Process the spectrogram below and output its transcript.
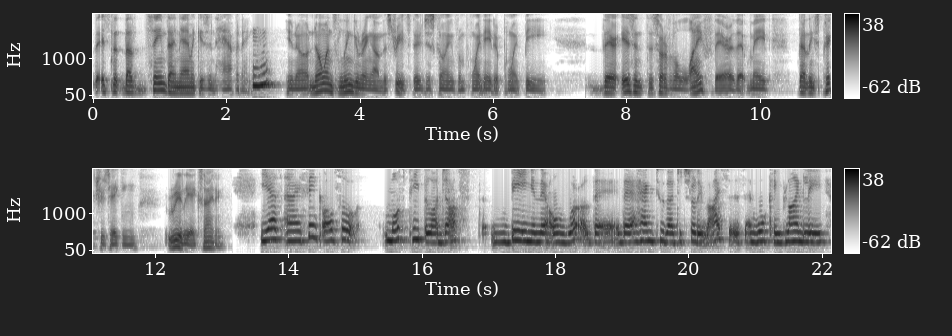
it's the, the same dynamic isn't happening. Mm-hmm. You know, no one's lingering on the streets. They're just going from point A to point B. There isn't the sort of the life there that made at least picture taking really exciting. Yes, and I think also most people are just being in their own world. They they hang to their digital devices and walking blindly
